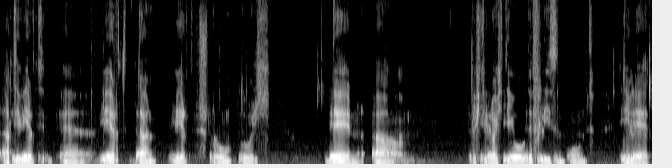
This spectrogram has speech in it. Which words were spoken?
aktiviert äh, wird, dann wird Strom durch den ähm, durch die Leuchtdiode fließen und die LED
